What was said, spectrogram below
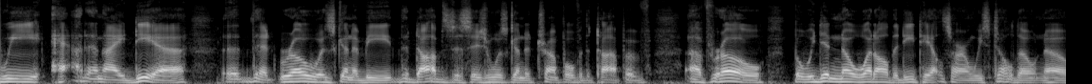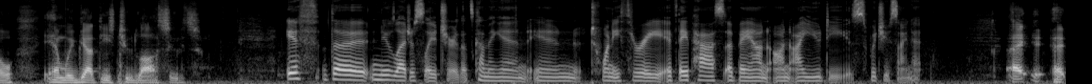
we had an idea uh, that Roe was going to be, the Dobbs decision was going to trump over the top of, of Roe, but we didn't know what all the details are, and we still don't know. And we've got these two lawsuits. If the new legislature that's coming in in 23, if they pass a ban on IUDs, would you sign it? I, I,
